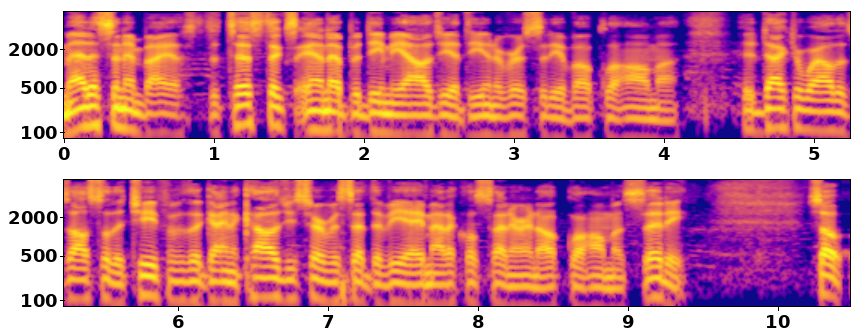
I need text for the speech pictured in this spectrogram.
medicine and biostatistics, and epidemiology at the University of Oklahoma. Dr. Wild is also the chief of the gynecology service at the VA Medical Center in Oklahoma City. So,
